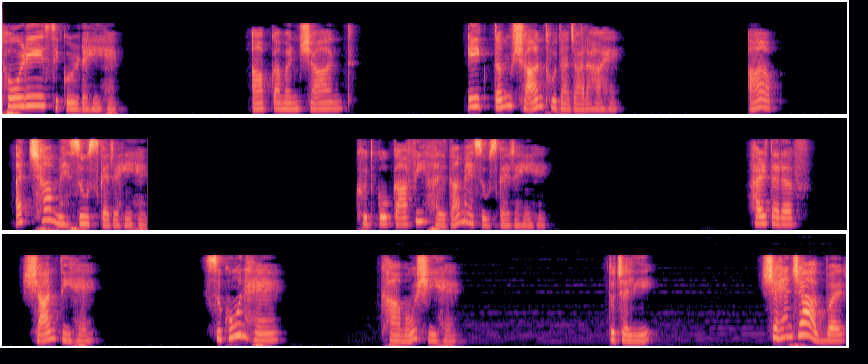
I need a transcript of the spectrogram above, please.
थोड़े सिकुड़ रहे हैं। आपका मन शांत, एकदम शांत होता जा रहा है। आप अच्छा महसूस कर रहे हैं। खुद को काफ़ी हल्का महसूस कर रहे हैं। हर तरफ़ शांति है, सुकून है खामोशी है। तो चलिए, शहनशाह अकबर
